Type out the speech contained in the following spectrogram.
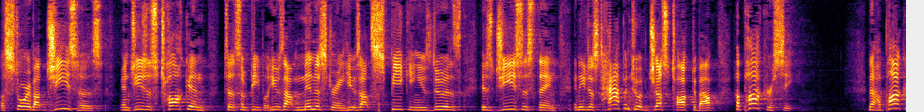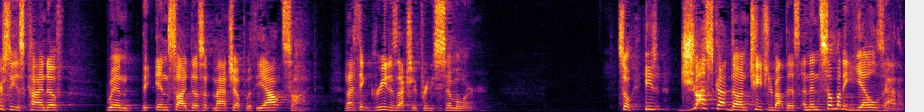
a story about Jesus and Jesus talking to some people. He was out ministering, he was out speaking, he was doing his, his Jesus thing, and he just happened to have just talked about hypocrisy. Now, hypocrisy is kind of when the inside doesn't match up with the outside. And I think greed is actually pretty similar. So he's just got done teaching about this, and then somebody yells at him.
